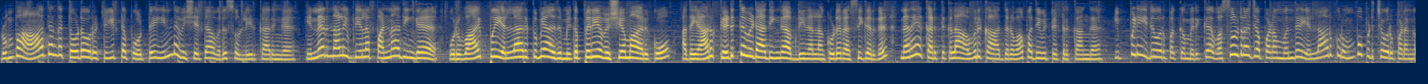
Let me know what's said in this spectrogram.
ரொம்ப ஆதங்கத்தோட ஒரு ட்வீட்டை போட்டு இந்த விஷயத்த அவரு சொல்லியிருக்காருங்க. என்ன இருந்தாலும் இப்படி எல்லாம் பண்ணாதீங்க. ஒரு வாய்ப்பு எல்லாருக்குமே அது மிகப்பெரிய விஷயமா இருக்கும். அதை யாரும் கெடுத்து விடாதீங்க அப்படின்னு எல்லாம் கூட ரசிகர்கள் நிறைய கருத்துக்களை அவருக்கு ஆதரவா பதிவிட்டுட்டு இருக்காங்க. இப்படி இது ஒரு பக்கம் இருக்க. வசூல் ராஜா படம் வந்து எல்லாருக்கும் ரொம்ப பிடிச்ச ஒரு படங்க.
